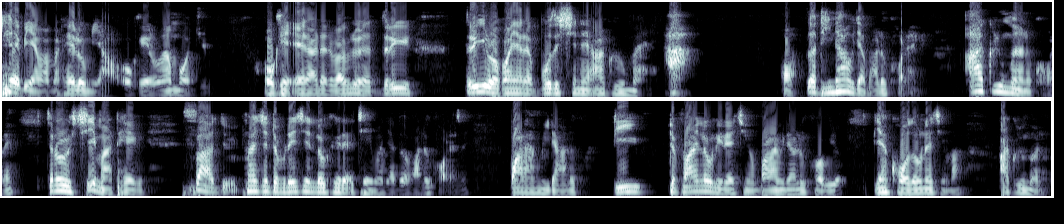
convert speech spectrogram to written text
ထည့်ပြန်မှာမထည့်လို့မရအောင် okay run module okay error တဲ့ဘာဖြစ်လို့လဲ3 3 require ရတဲ့ positional argument ဟာဟောသူကဒီနားကိုじゃဘာလို့ခေါ်လိုက်လဲ argument လို့ခေါ်တယ်ကျွန်တော်တို့ရှေ့မှာထည့်စ function definition လုပ်ခဲ့တဲ့အချိန်မှာじゃသူကဘာလို့ခေါ်လဲဆိုရင် parameter လို့ဒီ define လုပ်နေတဲ့အချိန်ကို parameter လို့ခေါ်ပြီးတော့ပြန်ခေါ်သုံးတဲ့အချိန်မှာ argument လို့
